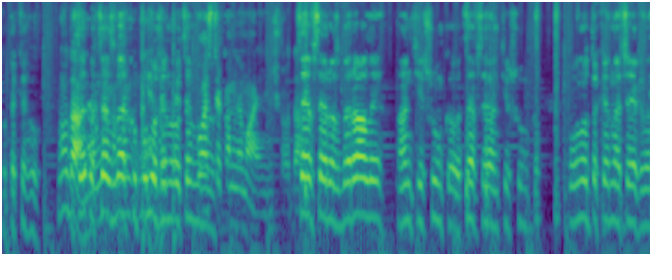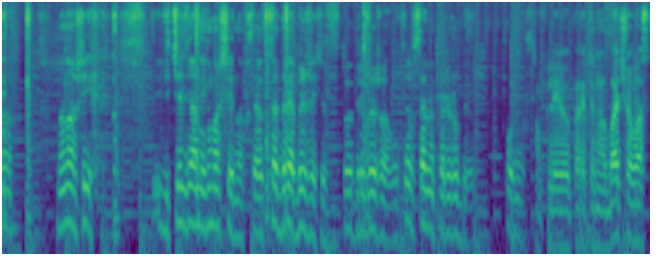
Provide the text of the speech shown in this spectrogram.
отакого. Ну да, Оце- не- оце не- зверху ні, положено, Під, під воно. пластиком немає нічого, да. Це все розбирали, антишумка, оце все антишумка. Воно таке, наче як на, на нашій вітчизняних машинах. Все, все дребежить, то дребежало. Це все ми переробили повністю. Клею перетягнув. Бачу, у вас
